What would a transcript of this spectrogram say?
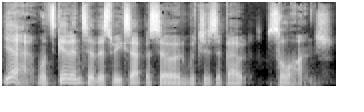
yeah, let's get into this week's episode, which is about Solange.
